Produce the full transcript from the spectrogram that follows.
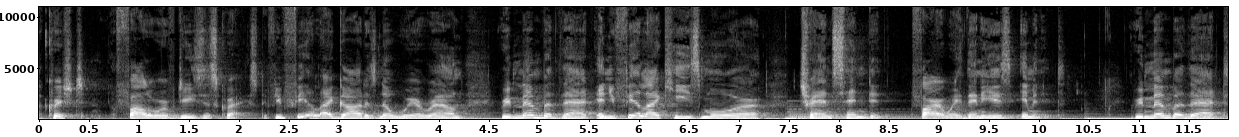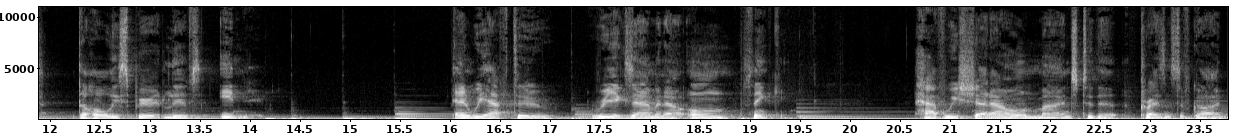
a Christian, a follower of Jesus Christ, if you feel like God is nowhere around, remember that, and you feel like He's more transcendent, far away than He is immanent. Remember that the Holy Spirit lives in you. And we have to re examine our own thinking. Have we shut our own minds to the presence of God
